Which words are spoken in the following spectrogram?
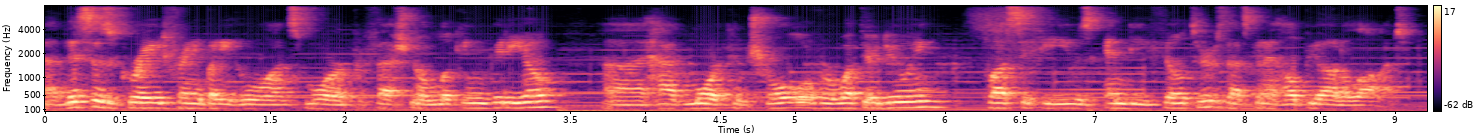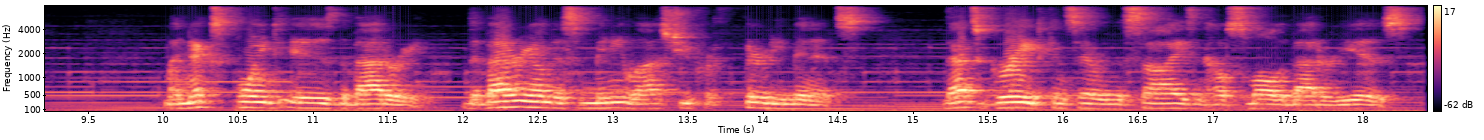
Uh, this is great for anybody who wants more professional looking video, uh, have more control over what they're doing. Plus, if you use ND filters, that's going to help you out a lot. My next point is the battery. The battery on this Mini lasts you for 30 minutes. That's great considering the size and how small the battery is.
